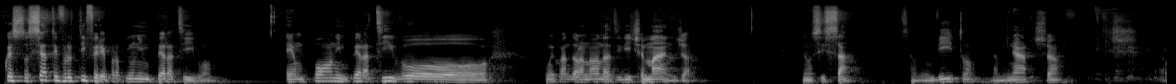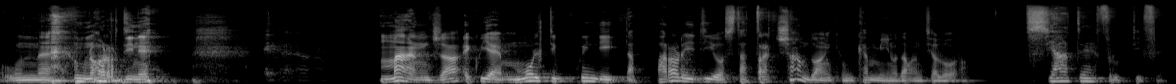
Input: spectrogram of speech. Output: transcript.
Questo siate fruttiferi è proprio un imperativo, è un po' un imperativo come quando la nonna ti dice mangia, non si sa se è un invito, una minaccia, un, un ordine. Mangia, e qui è molti, quindi la parola di Dio sta tracciando anche un cammino davanti a loro. Siate fruttiferi.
